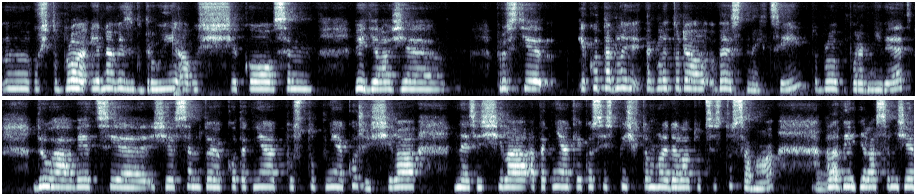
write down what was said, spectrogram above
um, už to bylo jedna věc k druhý a už jako jsem věděla, že prostě jako takhle, takhle to dál vést nechci, to bylo první věc. Druhá věc je, že jsem to jako tak nějak postupně jako řešila, neřešila a tak nějak jako si spíš v tom hledala tu cestu sama, mm. ale věděla jsem, že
